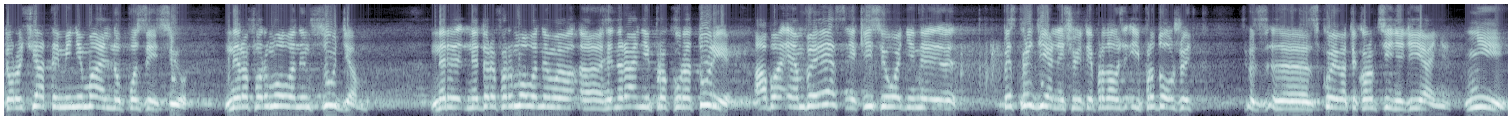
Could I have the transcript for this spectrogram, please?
доручати мінімальну позицію нереформованим суддям, недореформованому е, Генеральній прокуратурі або МВС, які сьогодні не е, і продовжують, і продовжують е, скоювати корупційні діяння. Ні.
